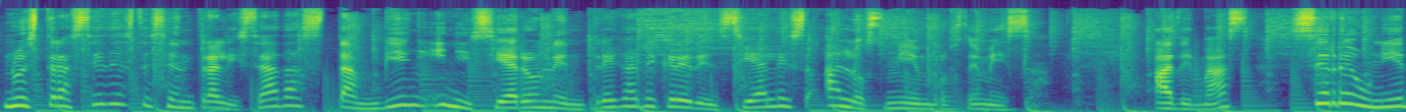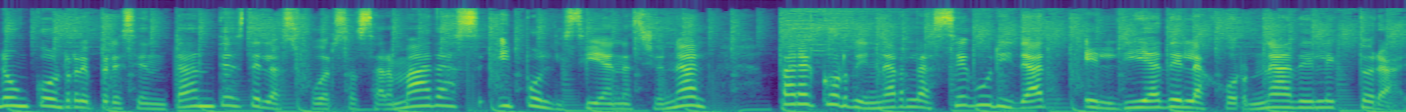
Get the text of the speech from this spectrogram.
nuestras sedes descentralizadas también iniciaron la entrega de credenciales a los miembros de mesa. Además, se reunieron con representantes de las Fuerzas Armadas y Policía Nacional para coordinar la seguridad el día de la jornada electoral.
